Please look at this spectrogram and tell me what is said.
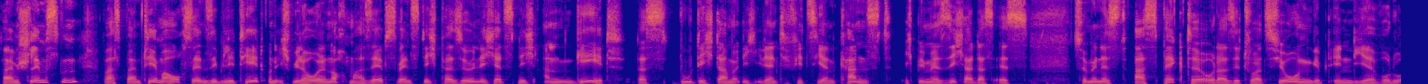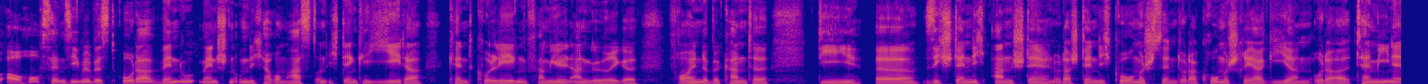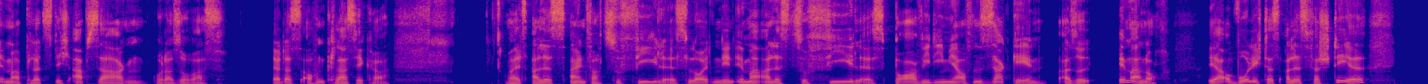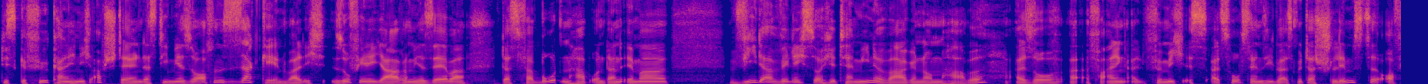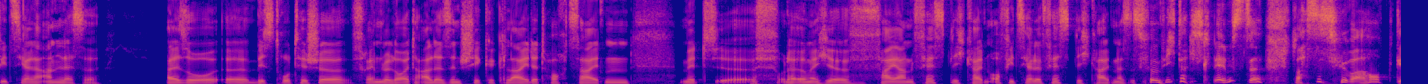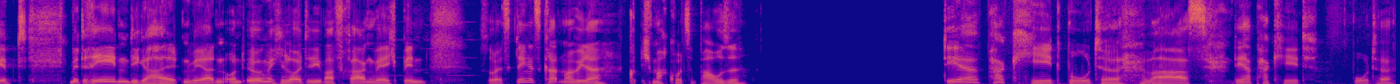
Beim Schlimmsten, was beim Thema Hochsensibilität, und ich wiederhole nochmal, selbst wenn es dich persönlich jetzt nicht angeht, dass du dich damit nicht identifizieren kannst, ich bin mir sicher, dass es zumindest Aspekte oder Situationen gibt in dir, wo du auch hochsensibel bist oder wenn du Menschen um dich herum hast. Und ich denke, jeder kennt Kollegen, Familienangehörige, Freunde, Bekannte, die äh, sich ständig anstellen oder ständig komisch sind oder komisch reagieren oder Termine immer plötzlich absagen oder sowas. Ja, das ist auch ein Klassiker. Weil es alles einfach zu viel ist. Leuten, denen immer alles zu viel ist. Boah, wie die mir auf den Sack gehen. Also immer noch. Ja, obwohl ich das alles verstehe, dieses Gefühl kann ich nicht abstellen, dass die mir so auf den Sack gehen, weil ich so viele Jahre mir selber das verboten habe und dann immer widerwillig solche Termine wahrgenommen habe. Also äh, vor allen Dingen äh, für mich ist als Hochsensibler ist mit das schlimmste offizielle Anlässe. Also äh, Bistrotische, fremde Leute, alle sind schick gekleidet, Hochzeiten mit äh, oder irgendwelche Feiern, Festlichkeiten, offizielle Festlichkeiten. Das ist für mich das Schlimmste, was es überhaupt gibt. Mit Reden, die gehalten werden und irgendwelche Leute, die mal fragen, wer ich bin. So, jetzt klingelt es gerade mal wieder. Ich mache kurze Pause. Der Paketbote war's. Der Paketbote.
